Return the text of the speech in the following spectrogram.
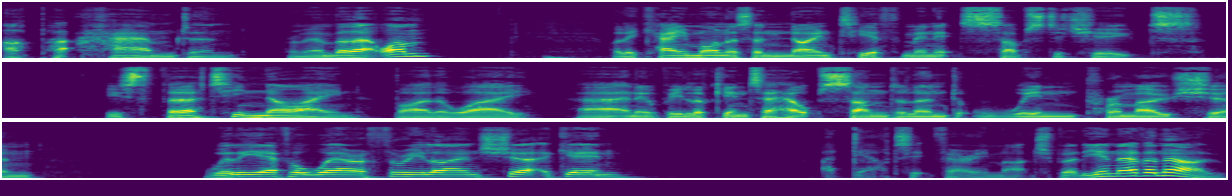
up at Hampden. Remember that one? Well, he came on as a 90th minute substitute. He's 39, by the way, uh, and he'll be looking to help Sunderland win promotion. Will he ever wear a Three Lions shirt again? I doubt it very much, but you never know.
